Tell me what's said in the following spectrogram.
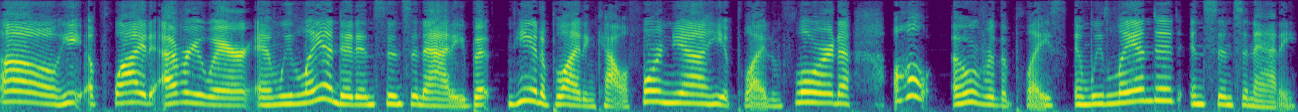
oh, he applied everywhere and we landed in Cincinnati, but he had applied in California, he applied in Florida, all over the place, and we landed in Cincinnati.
